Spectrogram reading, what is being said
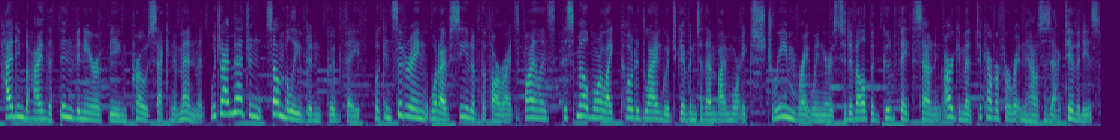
hiding behind the thin veneer of being pro Second Amendment, which I imagine some believed in good faith, but considering what I've seen of the far right's violence, this smelled more like coded language given to them by more extreme right wingers to develop a good faith sounding argument to cover for Rittenhouse's activities.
